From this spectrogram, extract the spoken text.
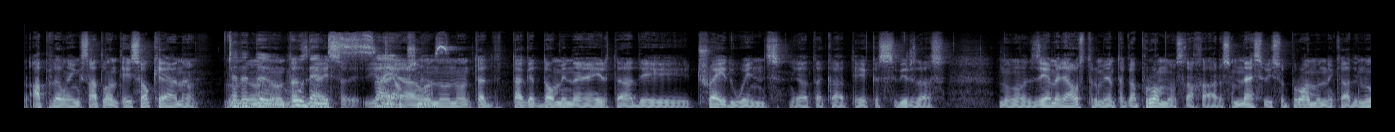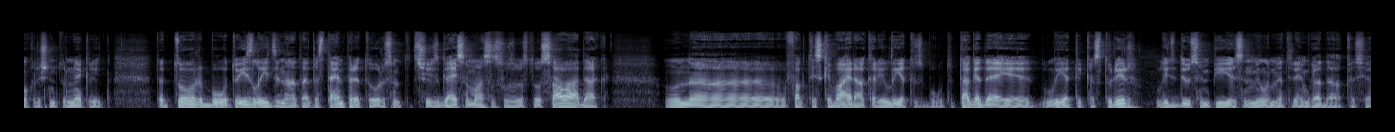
apvelīgs Atlantijas okeānā. Tad un, un, un ūdens jā, un, un, un tad tagad dominē ir tādi trade winds, jā, tā kā tie, kas virzās no ziemeļaustrumiem prom no Sahāras un nes visu prom, un nekādi nokrišņi tur nekrīt. Tad tur būtu izlīdzinātākas temperatūras, un šīs gaisa masas uzvesto savādāk. Un, uh, faktiski vairāk arī lietus būtu. Tagadējie lieti, kas tur ir, līdz 250 mm gadā, kas jau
